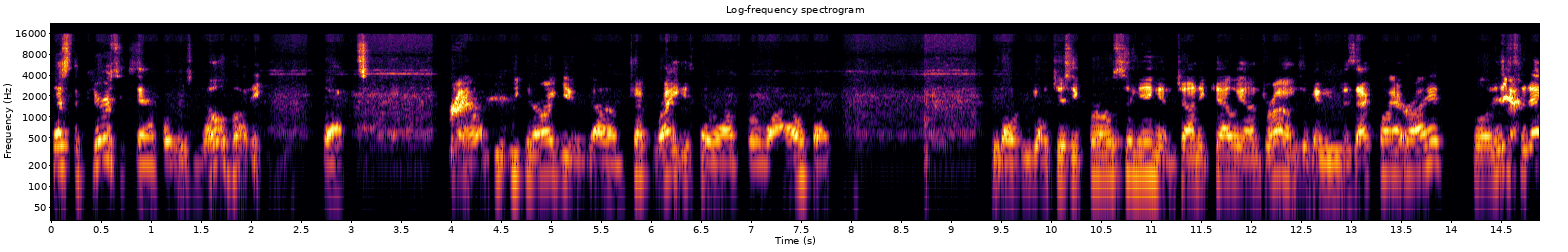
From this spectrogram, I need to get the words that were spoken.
that's the purest example. There's nobody left. You Right. know, you, you could argue um, Chuck Wright has been around for a while, but you know, you got Jizzy Pearl singing and Johnny Kelly on drums. I mean, is that Quiet Riot? Well, it is Yeah. today,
